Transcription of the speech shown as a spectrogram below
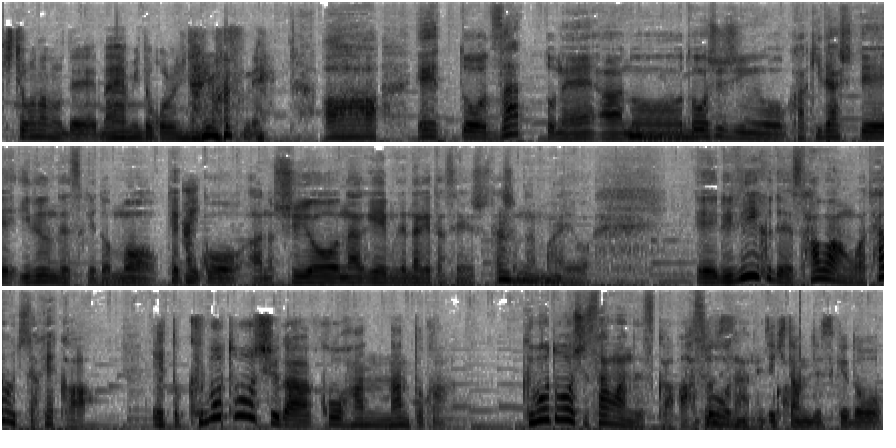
貴重なので悩みどころになりますね。ああ、えっと、ざっとね、あの、うん投手陣を書き出しているんですけども、結構、あの、主要なゲームで投げた選手たちの名前を。えーリリーフで左腕は田口だけか？えっと、久保投手が後半なんとか、久保投手左腕ですか？あ、そうなん出ですてきたんですけど、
